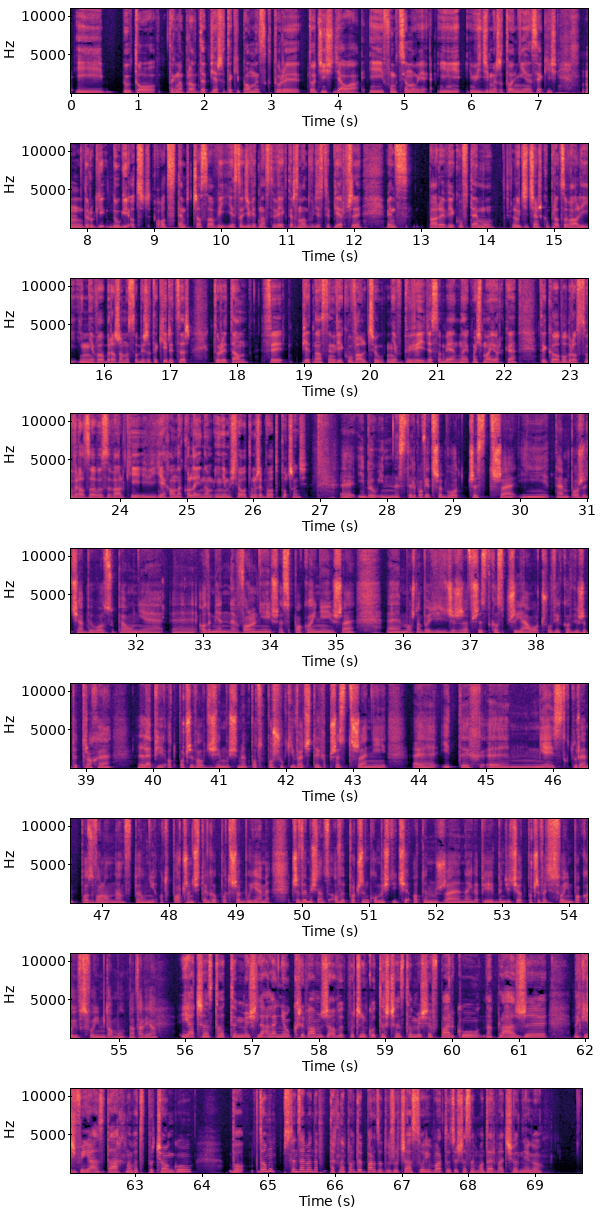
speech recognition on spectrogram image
i był to tak naprawdę pierwszy taki pomysł, który do dziś działa i funkcjonuje. I, widzimy, że to nie jest jakiś mm, drugi, długi od, odstęp czasowy. Jest to XIX wiek, teraz ma XXI, więc parę wieków temu ludzie ciężko pracowali i nie wyobrażamy sobie, że taki rycerz, który tam w XV wieku walczył, nie wyjedzie sobie na jakąś Majorkę, tylko po prostu wracał z walki i jechał na kolejną i nie myślał o tym, żeby odpocząć. E, I był inny styl. Powietrze było czystsze i tempo życia było zupełnie e, odmienne, wolniejsze, spokojniejsze. E, Można powiedzieć, że- wszystko sprzyjało człowiekowi, żeby trochę lepiej odpoczywał. Dzisiaj musimy poszukiwać tych przestrzeni i tych miejsc, które pozwolą nam w pełni odpocząć. Tego potrzebujemy. Czy wy myśląc o wypoczynku, myślicie o tym, że najlepiej będziecie odpoczywać w swoim pokoju, w swoim domu? Natalia? Ja często o tym myślę, ale nie ukrywam, że o wypoczynku też często myślę w parku, na plaży, na jakichś wyjazdach, nawet w pociągu, bo w domu spędzamy tak naprawdę bardzo dużo czasu i warto też czasem oderwać się od niego.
